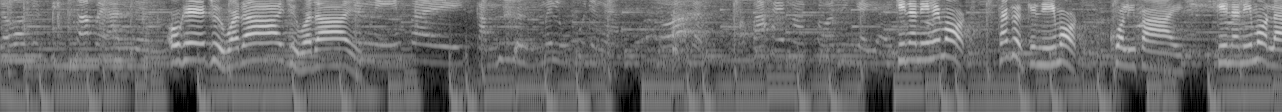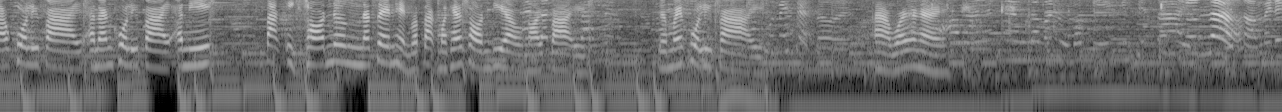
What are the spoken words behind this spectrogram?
แล้วก็กินพิซซ่าไปอันหนึ่งโอเคถือว่าได้ถือว่าได้ อันนี้ กินอันนี้ให้หมด ถ้าเกิดกินนี้หมดคุริฟายกินอันนี้หมดแล้วคุริฟายอันนั้นคุริฟายอันนี้ตักอีกช้อนหนึ่งนะเจนเห็นว่าตักมาแค่ช้อนเดียวน้อยไป ยังไม่คุริฟายพูดไม่เสร็จเลย อ่าว่ายังไง แล้วก็หนูเมื่อกี้กินพิซซ่าอยู่แต่ไม่ได้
